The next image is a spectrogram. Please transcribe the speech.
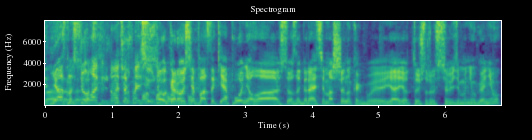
Да, Ясно, да, да. все. Фалафель, давай тормози. Все, короче, пацаки, я понял. А, все, забирайте машину, как бы. Я ее точно уже все, видимо, не угоню.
